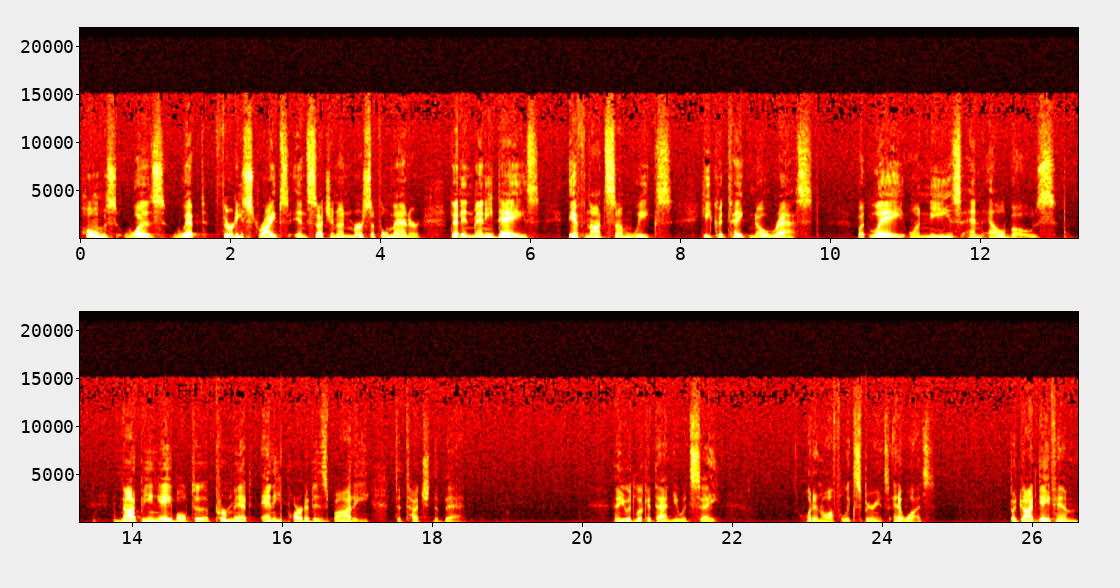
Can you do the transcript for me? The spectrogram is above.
Holmes was whipped 30 stripes in such an unmerciful manner that in many days, if not some weeks, he could take no rest, but lay on knees and elbows, not being able to permit any part of his body to touch the bed. Now, you would look at that and you would say, What an awful experience. And it was. But God gave him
